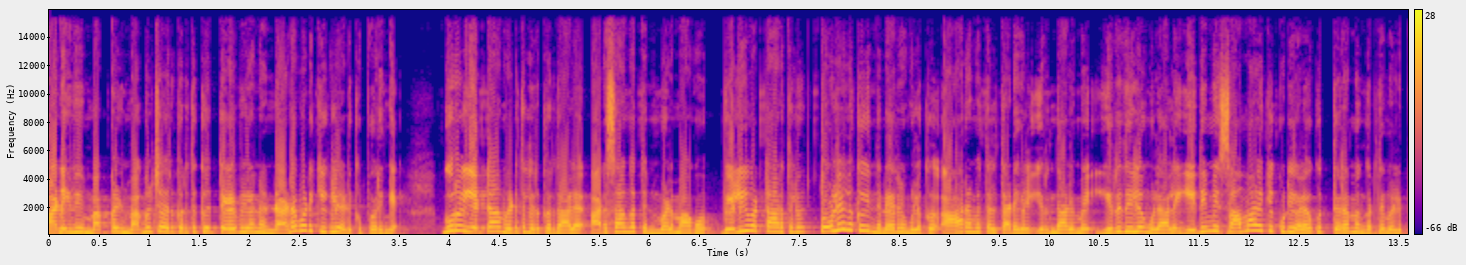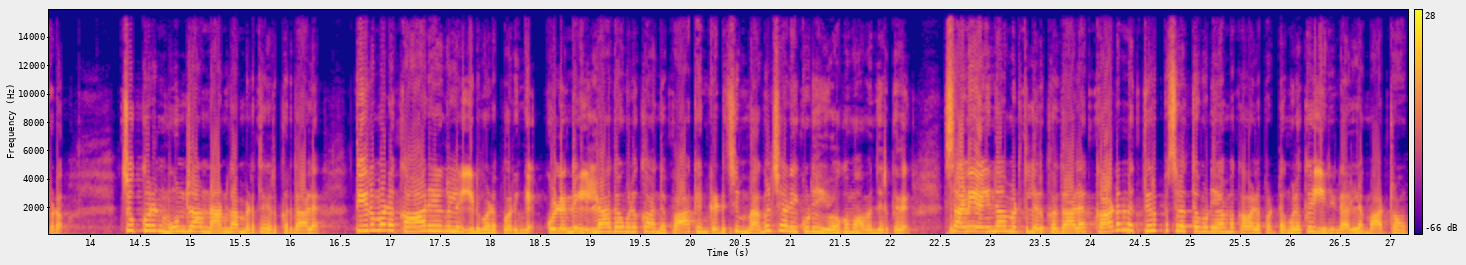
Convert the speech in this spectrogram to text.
மனைவி மக்கள் மகிழ்ச்சியாக இருக்கிறதுக்கு தேவையான நடவடிக்கைகளை எடுக்க போறீங்க. குரு எட்டாம் இடத்துல இருக்கிறதால அரசாங்கத்தின் மூலமாகவும் வெளிவட்டாரத்திலும் தொழிலுக்கு இந்த நேரம் உங்களுக்கு ஆரம்பத்தில் தடைகள் இருந்தாலுமே இறுதியில் உங்களால் எதுவுமே சமாளிக்கக்கூடிய அளவுக்கு திறமைங்கிறது வெளிப்படும். சுக்கிரன் மூன்றாம் நான்காம் இடத்துல இருக்கிறதால திருமண காரியங்களில் ஈடுபட போறீங்க. குழந்தை இல்லாதவங்களுக்கு அந்த பாக்கியம் கிடைச்சி மகிழ்ச்சி அடையக்கூடிய யோகம் அமைஞ்சிருக்குது. சனி ஐந்தாம் இடத்துல இருக்கிறதால கடனை திருப்பி செலுத்த முடியாம கவலைப்பட்டவங்களுக்கு இனி நல்ல மாற்றம்.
